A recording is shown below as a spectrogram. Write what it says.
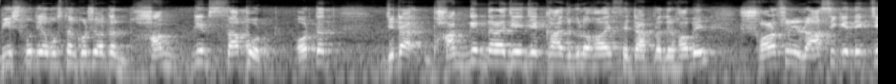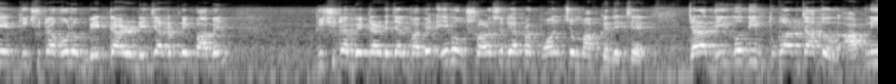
বৃহস্পতি অবস্থান করছে, অর্থাৎ ভাগ্যের সাপোর্ট অর্থাৎ যেটা ভাগ্যের দ্বারা যে যে কাজগুলো হয় সেটা আপনাদের হবে। সরাসরি রাশিকে দেখছে, কিছুটা হলেও বেটার রেজাল্ট আপনি পাবেন, কিছুটা বেটার রেজাল্ট পাবেন এবং সরাসরি আপনার পঞ্চম ভাবকে দেখছে। যারা দীর্ঘদিন তুলার জাতক, আপনি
